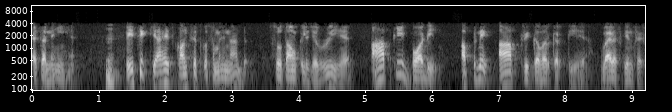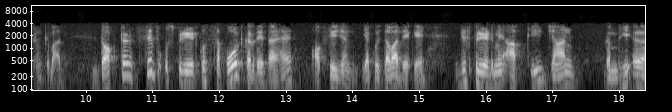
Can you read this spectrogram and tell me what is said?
ऐसा नहीं है। बेसिक हम्म। क्या है इस कॉन्सेप्ट को समझना? श्रोताओं के लिए ज़रूरी है। आपकी बॉडी अपने आप रिकवर करती है वायरस के इन्फेक्शन के बाद। डॉक्टर सिर्फ़ उस पीरियड को सपोर्ट कर देता है ऑक्सीजन या कुछ दवा देके, जिस पीरियड में आपकी जान गंभीर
